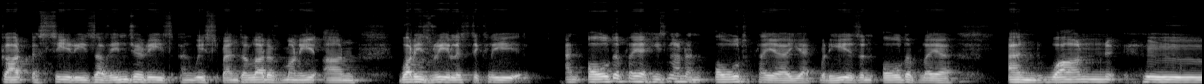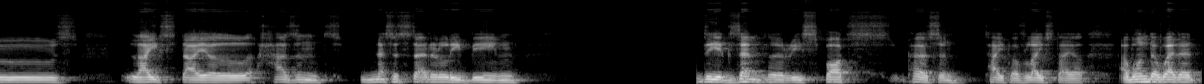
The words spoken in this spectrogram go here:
got a series of injuries and we spent a lot of money on what is realistically an older player. He's not an old player yet, but he is an older player and one who's lifestyle hasn't necessarily been the exemplary sports person type of lifestyle. I wonder whether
